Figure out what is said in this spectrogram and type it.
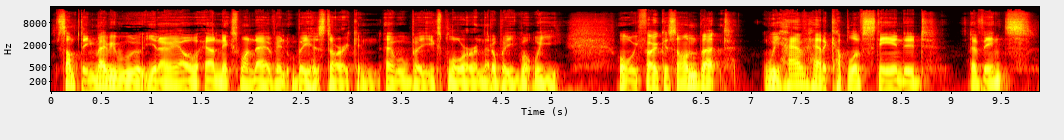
Something. Maybe we'll, you know, our, our next one day event will be historic and it will be explorer and that'll be what we, what we focus on. But we have had a couple of standard events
